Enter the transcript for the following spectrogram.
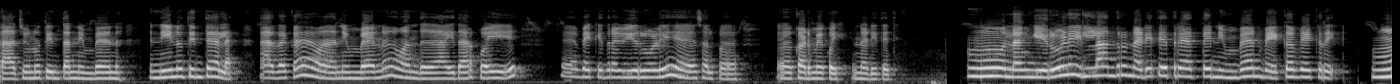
ರಾಜುನು ತಿಂತಾನೆ ನಿಂಬೆಹಣ್ಣು. ನೀನು ತಿಂತೀಯಲ್ಲ ಅದಕ್ಕೆ ನಿಂಬೆಹಣ್ಣು ಒಂದು ಐದಾರು ಕೊಯ್ಯಿ ಆ, ಬೇಕಿದ್ರೆ ಈರುಳ್ಳಿ ಸ್ವಲ್ಪ ಕಡಿಮೆ ಕೊಯ್ ನಡೀತೈತಿ. ಹ್ಞೂ ನಂಗೆ ಈರುಳ್ಳಿ ಇಲ್ಲ ಅಂದರೂ ನಡೀತೈತ್ರಿ ಅತ್ತೆ. ನಿಂಬೆಹಣ್ಣು ಬೇಕೇ ಬೇಕ್ರಿ? ಹ್ಞೂ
